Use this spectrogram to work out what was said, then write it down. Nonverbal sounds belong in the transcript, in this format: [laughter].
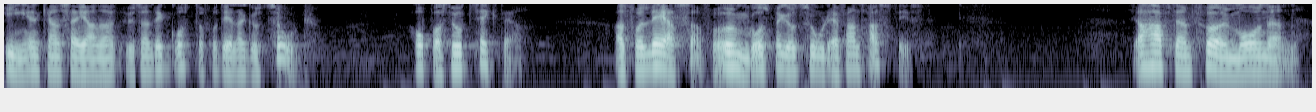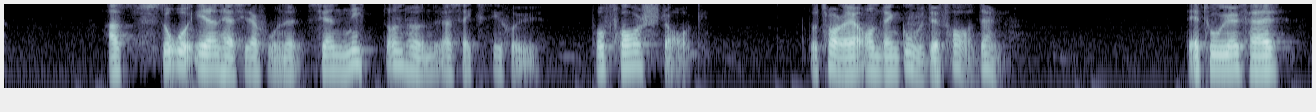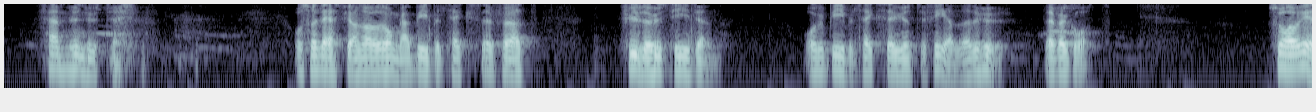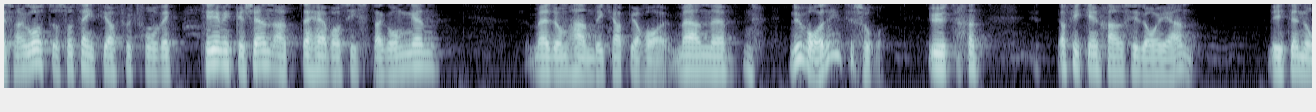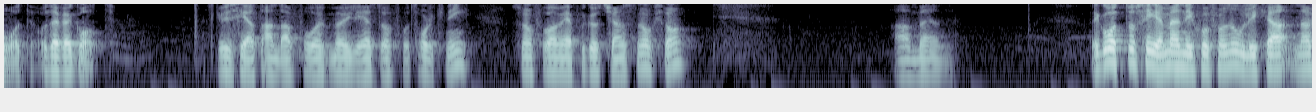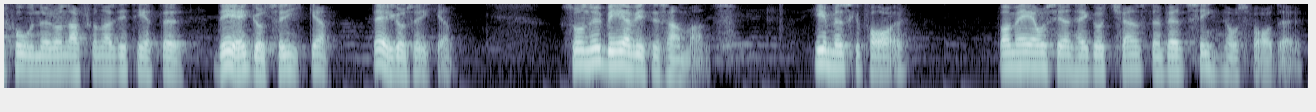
ingen kan säga annat utan det är gott att få dela Guds ord. Hoppas du upptäckt det. Att få läsa, få umgås med Guds ord är fantastiskt. Jag har haft den förmånen att stå i den här situationen sedan 1967 på fars dag. Då talar jag om den gode fadern. Det tog ungefär fem minuter och så läste jag några långa bibeltexter för att fylla ut tiden. Och bibeltexter är ju inte fel, eller hur? Det är väl gott. Så har resan gått och så tänkte jag för två veck tre veckor sedan att det här var sista gången med de handikapp jag har. Men eh, nu var det inte så. Utan jag fick en chans idag igen. Lite nåd. Och det är väl gott. Ska vi se att alla får möjlighet att få tolkning så de får vara med på gudstjänsten också. Amen. Det är gott att se människor från olika nationer och nationaliteter. Det är Guds rike. Det är Guds rike. Så nu ber vi tillsammans. Himmelske far var med oss i den här gudstjänsten. Välsigna oss fader.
